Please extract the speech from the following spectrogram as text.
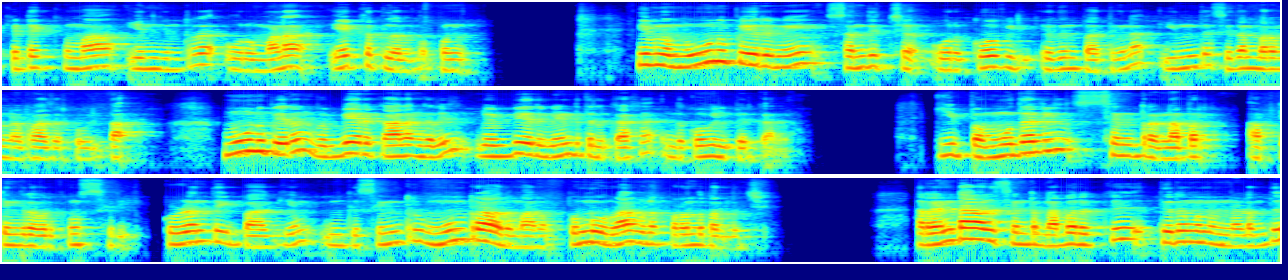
கிடைக்குமா என்கின்ற ஒரு மன ஏக்கத்தில் இருந்த பொண் இவங்க மூணு பேருமே சந்தித்த ஒரு கோவில் எதுன்னு பார்த்தீங்கன்னா இந்த சிதம்பரம் நடராஜர் கோவில் தான். மூணு பேரும் வெவ்வேறு காலங்களில் வெவ்வேறு வேண்டுதலுக்காக இந்த கோவில் போயிருக்காங்க. இப்போ முதலில் சென்ற நபர் அப்படிங்கிறவருக்கும் சரி குழந்தை பாக்கியம் இங்கு சென்று மூன்றாவது மாதம் தொண்ணூறு நாள் பிறந்து பிறந்துச்சு. ரெண்டாவது சென்ற நபருக்கு திருமணம் நடந்து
